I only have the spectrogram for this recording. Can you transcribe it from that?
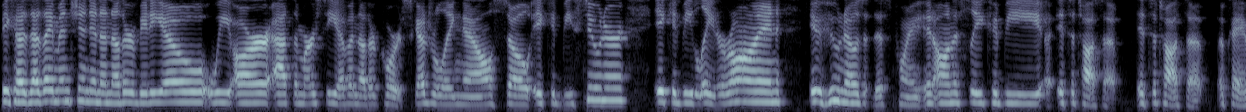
because as I mentioned in another video, we are at the mercy of another court scheduling now. So it could be sooner. It could be later on. It, who knows at this point? It honestly could be, it's a toss up. It's a toss up. Okay.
